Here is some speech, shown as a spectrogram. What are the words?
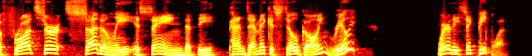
The fraudster suddenly is saying that the pandemic is still going? Really? Where are these sick people at?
